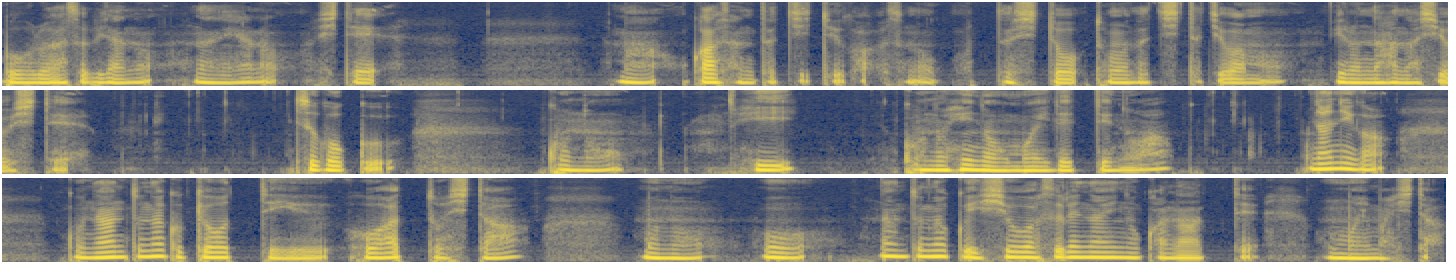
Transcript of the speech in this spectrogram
ボール遊びだの何やろしてまあお母さんたちっていうかその私と友達たちはもういろんな話をしてすごくこの日この日の思い出っていうのは何がこうなんとなく今日っていうほわっとしたものをなんとなく一生忘れないのかなって思いました。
